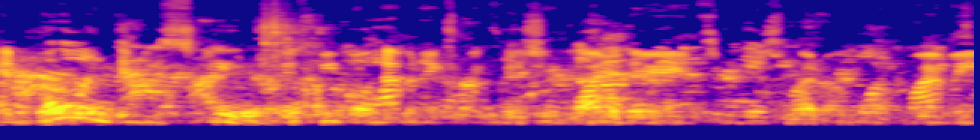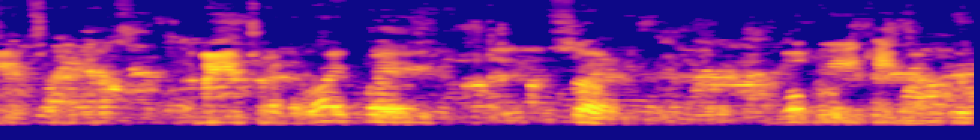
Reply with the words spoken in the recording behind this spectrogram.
And polling can be skewed because people have an expectation. Why do they answer this? Why, do I want, why am I answering this? Am I answering the right way? So, what we came up with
